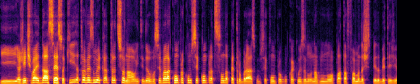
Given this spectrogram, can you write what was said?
E a gente vai dar acesso aqui através do mercado tradicional, entendeu? Você vai lá, compra como você compra a ação da Petrobras, como você compra qualquer coisa no- na, numa plataforma da XP, da BTG,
